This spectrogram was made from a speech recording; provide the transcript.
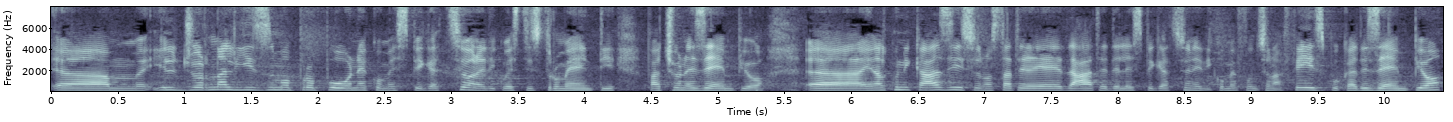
um, il giornalismo propone come spiegazione di questi strumenti. Faccio un esempio, uh, in alcuni casi sono state date delle spiegazioni di come funziona Facebook ad esempio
